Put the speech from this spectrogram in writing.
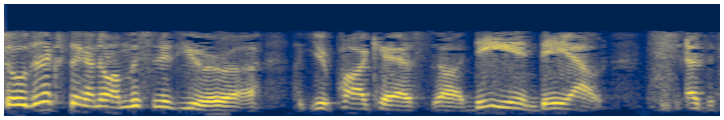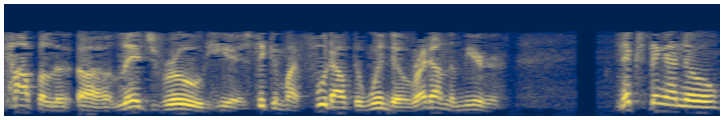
So the next thing I know, I'm listening to your uh, your podcast uh, day in day out at the top of the uh, ledge road here, sticking my foot out the window, right on the mirror. Next thing I know,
